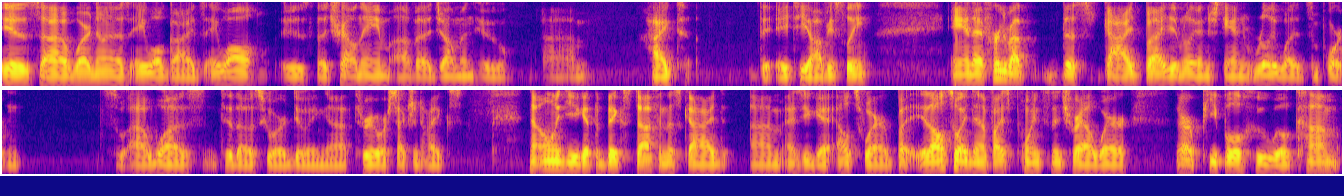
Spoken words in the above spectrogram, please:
is uh, what are known as AWOL guides. AWOL is the trail name of a gentleman who um, hiked the AT, obviously. And I've heard about this guide, but I didn't really understand really what its importance uh, was to those who are doing uh, through or section hikes. Not only do you get the big stuff in this guide um, as you get elsewhere, but it also identifies points in the trail where there are people who will come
